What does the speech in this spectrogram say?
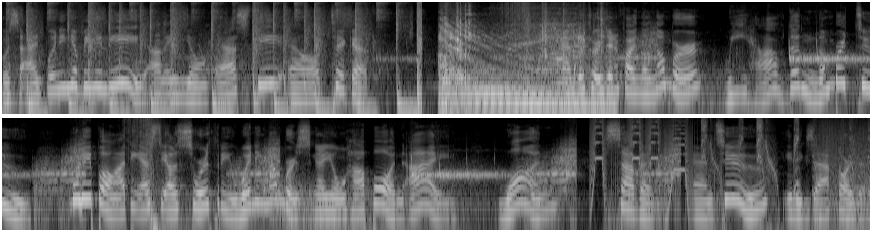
kung saan po ninyo binili ang inyong STL ticket. And the third and final number, we have the number 2. Muli po ang ating STL Sure 3 winning numbers ngayong hapon ay 1, 7, and 2 in exact order.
